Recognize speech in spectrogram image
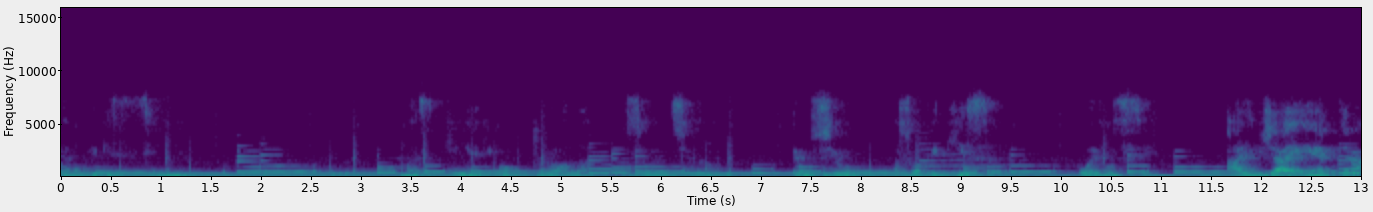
dá uma preguiçinha, Mas quem é que controla o seu emocional? É o seu, a sua preguiça ou é você? Aí já entra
